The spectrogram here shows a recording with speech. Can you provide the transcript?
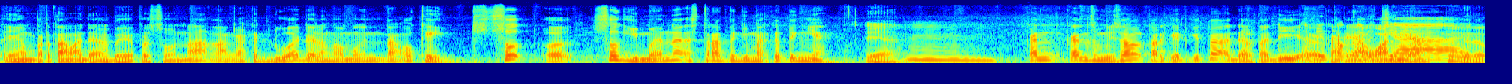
yang pertama adalah bayar persona, langkah kedua adalah ngomongin tentang oke, so uh, so gimana strategi marketingnya? Iya Hmm. Kan kan semisal target kita adalah tadi uh, karyawan pekerja, ya, begitu,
